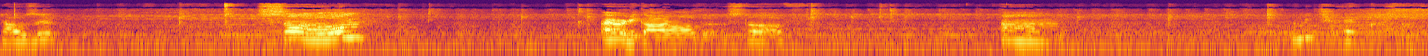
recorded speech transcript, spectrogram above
That was it. So, I already got all the stuff. Um, let me check something.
